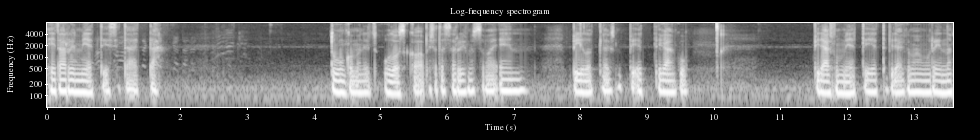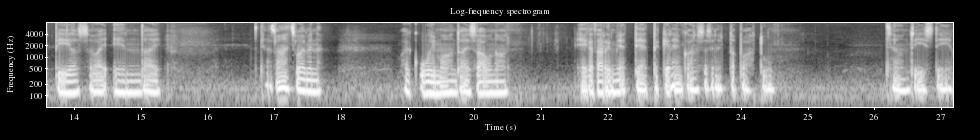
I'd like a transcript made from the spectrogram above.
Ei tarvitse miettiä sitä, että tuunko mä nyt ulos kaapissa tässä ryhmässä vai en. Piilotteleeko pi- ikään kuin pitäis mun miettiä, että pitääkö mä mun rinnat piilossa vai en, tai saa, että voi mennä vaikka uimaan tai saunaan. Eikä tarvi miettiä, että kenen kanssa se nyt tapahtuu. Se on siistiä.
